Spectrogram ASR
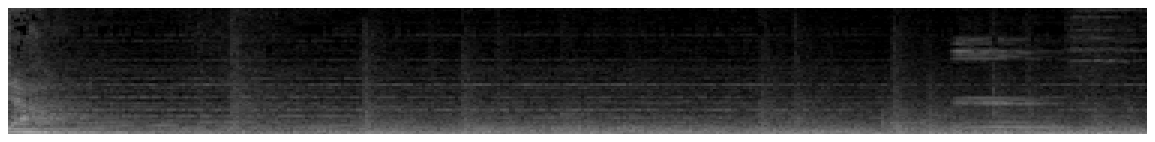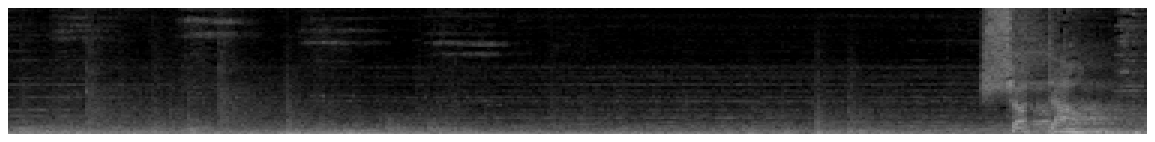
Down. Shut down.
